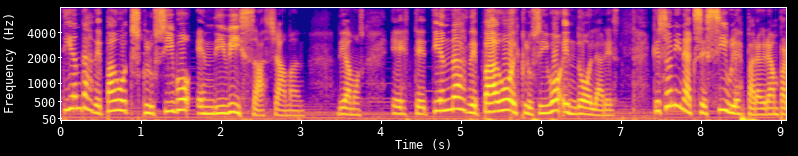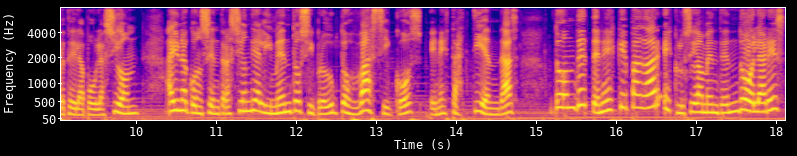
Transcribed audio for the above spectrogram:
tiendas de pago exclusivo en divisas, llaman digamos, este, tiendas de pago exclusivo en dólares, que son inaccesibles para gran parte de la población. Hay una concentración de alimentos y productos básicos en estas tiendas donde tenés que pagar exclusivamente en dólares,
